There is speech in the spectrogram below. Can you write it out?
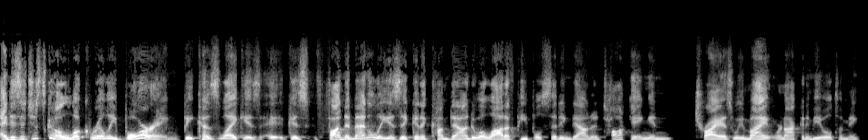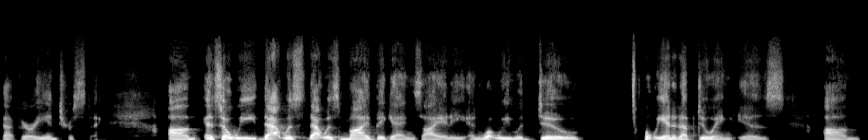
And is it just going to look really boring? Because like is because fundamentally is it going to come down to a lot of people sitting down and talking and try as we might we're not going to be able to make that very interesting. Um, and so we that was that was my big anxiety and what we would do what we ended up doing is um,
